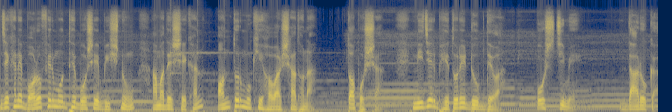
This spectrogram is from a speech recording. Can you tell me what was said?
যেখানে বরফের মধ্যে বসে বিষ্ণু আমাদের শেখান অন্তর্মুখী হওয়ার সাধনা তপস্যা নিজের ভেতরে ডুব দেওয়া। পশ্চিমে দ্বারকা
